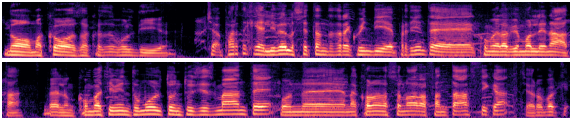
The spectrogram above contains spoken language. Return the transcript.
No, ma cosa? Cosa vuol dire? Cioè, a parte che è livello 73, quindi è praticamente come l'abbiamo allenata. Bello, un combattimento molto entusiasmante con eh, una colonna sonora fantastica. C'è roba che...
